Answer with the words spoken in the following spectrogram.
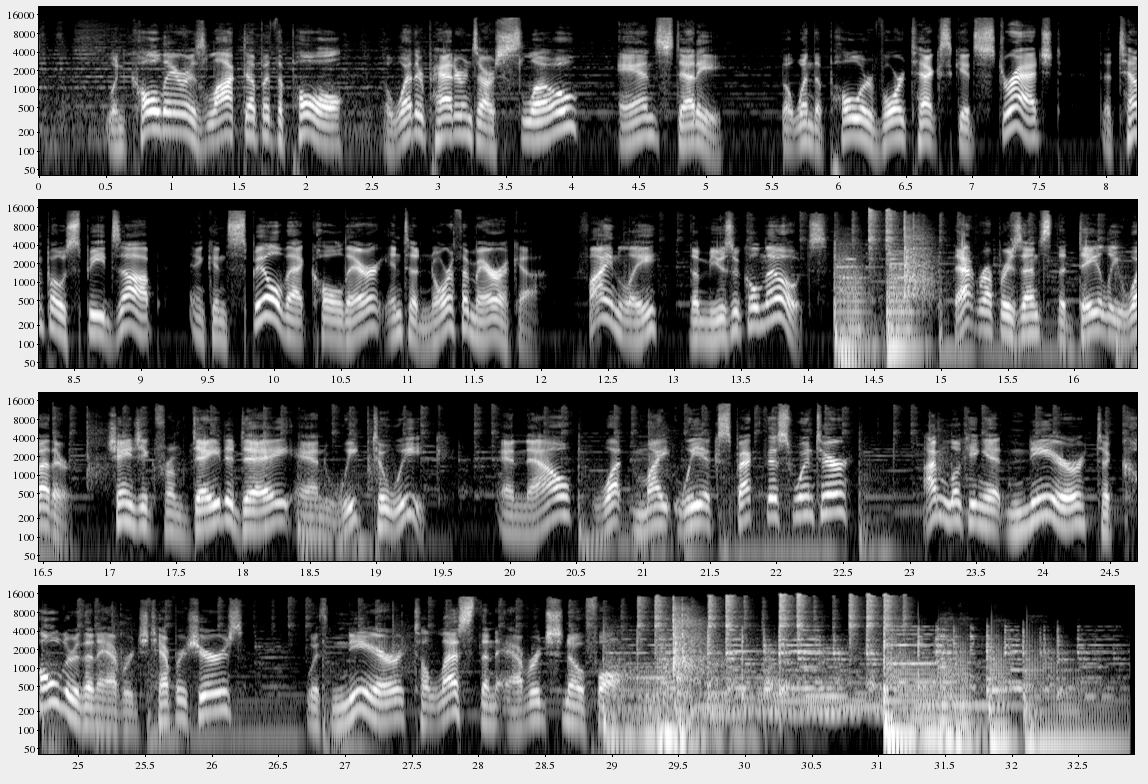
When cold air is locked up at the pole, the weather patterns are slow and steady. But when the polar vortex gets stretched, the tempo speeds up and can spill that cold air into North America. Finally, the musical notes. That represents the daily weather, changing from day to day and week to week. And now, what might we expect this winter? I'm looking at near to colder than average temperatures with near to less than average snowfall.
